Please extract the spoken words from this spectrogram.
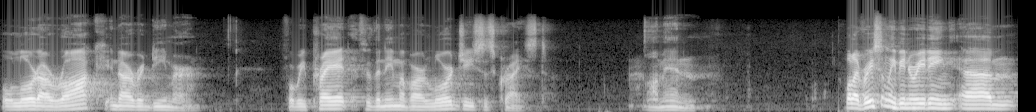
O Lord, our rock and our redeemer. For we pray it through the name of our Lord Jesus Christ. Amen. Well, I've recently been reading um,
